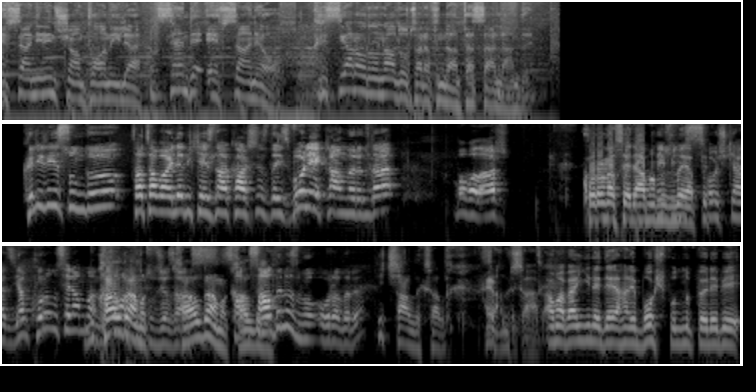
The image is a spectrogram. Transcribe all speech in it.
Efsanenin şampuanıyla sen de efsane ol. Cristiano Ronaldo tarafından tasarlandı. Clear'in sunduğu Tatava'yla bir kez daha karşınızdayız. Voley ekranlarında babalar Korona selamımızı da hepiniz yaptık. hoş geldiniz. Ya korona selamlar Bu ne kaldı zaman ama, kurtulacağız abi? kaldı ama, kaldı. Saldınız mı oraları? Hiç. Saldık saldık. Hepimiz saldık. abi. Ama ben yine de hani boş bulunup böyle bir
